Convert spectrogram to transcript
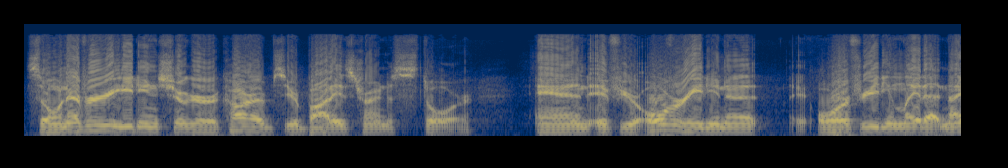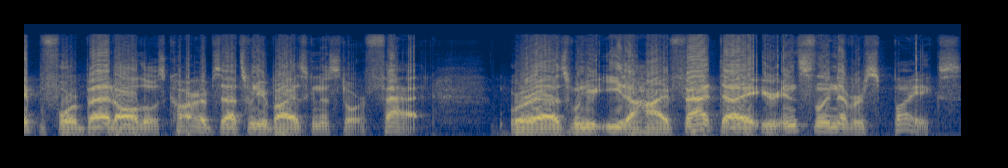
So whenever you're eating sugar or carbs, your body is trying to store. And if you're overeating it, or if you're eating late at night before bed, all those carbs, that's when your body's going to store fat. Whereas when you eat a high fat diet, your insulin never spikes.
